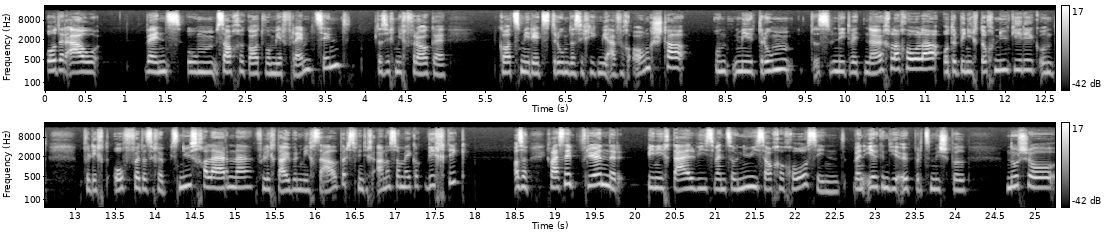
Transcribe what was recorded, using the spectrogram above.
Oder auch, wenn es um Sachen geht, die mir fremd sind, dass ich mich frage, geht es mir jetzt darum, dass ich irgendwie einfach Angst habe und mir darum das nicht nachkommen lassen oder bin ich doch neugierig und vielleicht offen, dass ich etwas Neues lernen kann, vielleicht auch über mich selber, das finde ich auch noch so mega wichtig. Also ich weiß nicht, früher bin ich teilweise, wenn so neue Sachen gekommen sind, wenn irgendwie jemand zum Beispiel nur schon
